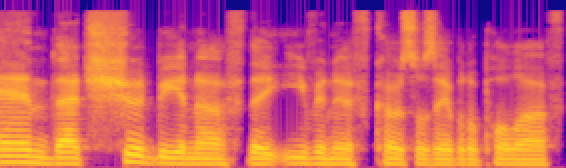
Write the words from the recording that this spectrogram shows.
and that should be enough that even if Coastal's able to pull off,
